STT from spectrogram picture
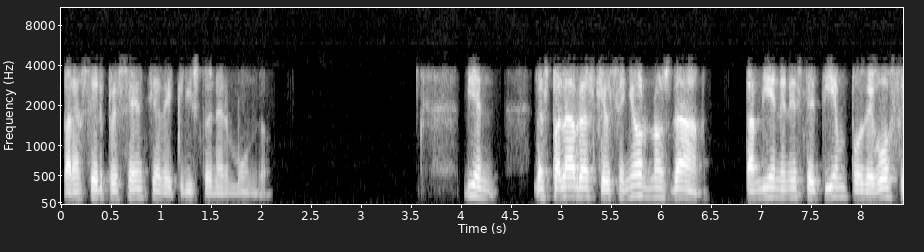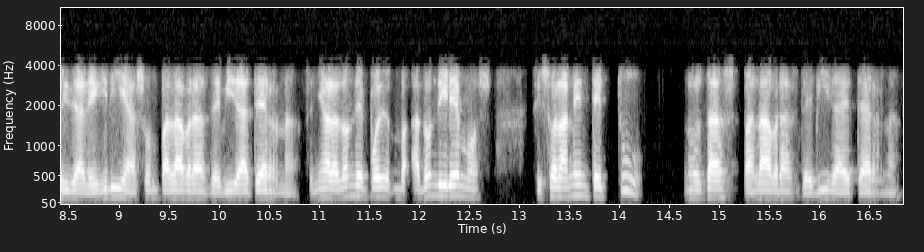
para ser presencia de Cristo en el mundo. Bien, las palabras que el Señor nos da también en este tiempo de gozo y de alegría son palabras de vida eterna. Señor, ¿a dónde, ¿a dónde iremos si solamente tú nos das palabras de vida eterna?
